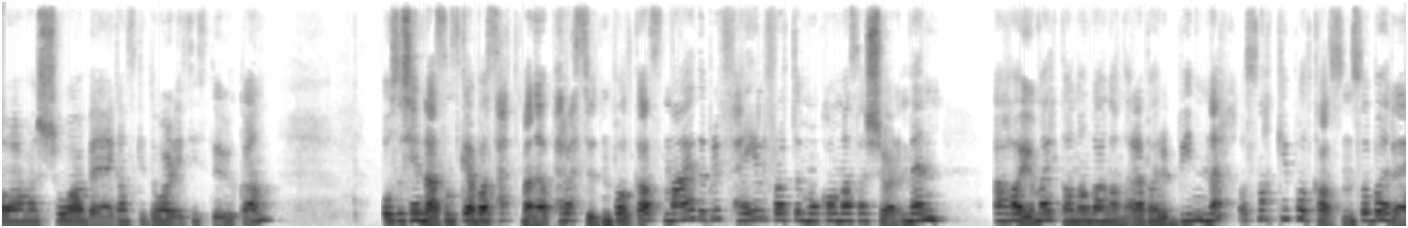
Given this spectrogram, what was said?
og har sovet ganske dårlig de siste ukene. Og så kjenner jeg sånn Skal jeg bare sette meg ned og presse ut en podkast? Nei, det blir feil, for at det må komme av seg sjøl. Men jeg har jo merka noen ganger når jeg bare begynner å snakke i podkasten, så bare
